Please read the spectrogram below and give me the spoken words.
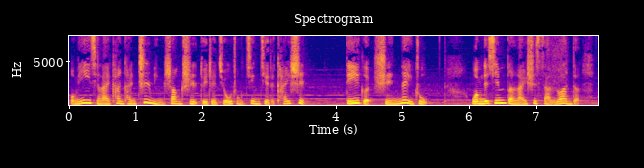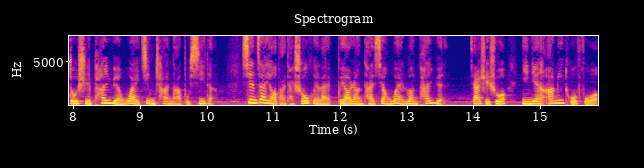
我们一起来看看智敏上师对这九种境界的开示。第一个是内住，我们的心本来是散乱的，都是攀缘外境刹那不息的。现在要把它收回来，不要让它向外乱攀缘。假使说你念阿弥陀佛，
